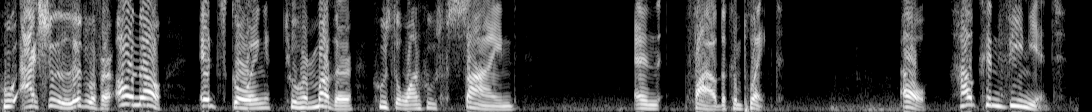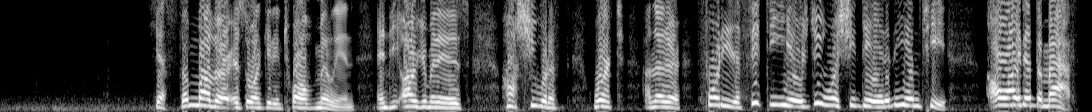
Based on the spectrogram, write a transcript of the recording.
who actually lived with her. Oh, no. It's going to her mother, who's the one who signed and filed the complaint. Oh, how convenient. Yes, the mother is the one getting 12 million, and the argument is, oh, she would have worked another 40 to 50 years doing what she did at EMT. Oh, I did the math.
